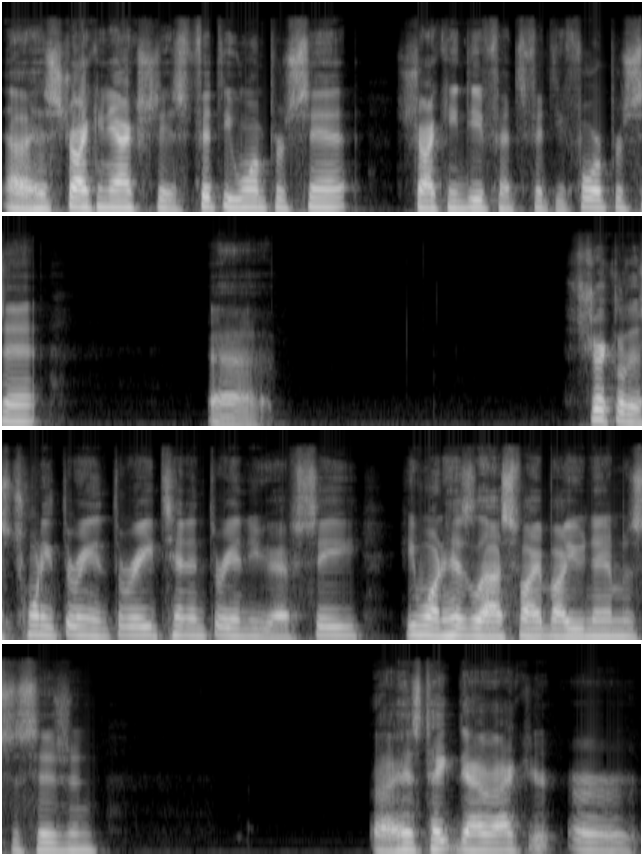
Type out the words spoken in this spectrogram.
Uh, his striking accuracy is 51%, striking defense 54%. Uh, Strickland is 23 and 3, 10 and 3 in the UFC. He won his last fight by unanimous decision. Uh, his takedown accuracy or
